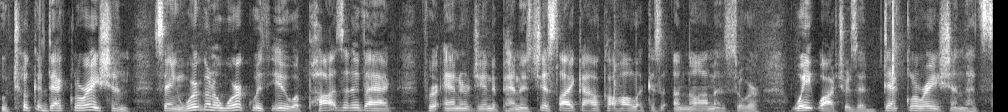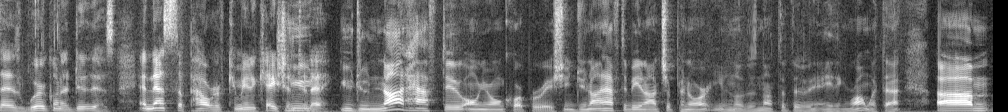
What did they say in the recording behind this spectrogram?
who took a declaration saying, We're going to work with you, a positive act for energy independence, just like Alcoholics Anonymous or Weight Watchers, a declaration that says, We're going to do this. And that's the power of communication you, today. you do not have to own your own corporation. You do not have to be an entrepreneur, even though there's not that there's anything wrong with that. Um,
